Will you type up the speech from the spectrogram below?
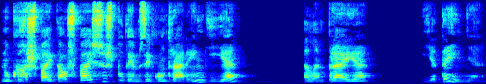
No que respeita aos peixes, podemos encontrar a enguia, a lampreia e a tainha.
